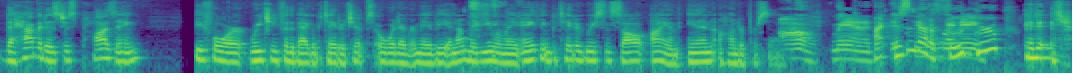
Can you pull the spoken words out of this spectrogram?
the habit is just pausing before reaching for the bag of potato chips or whatever it may be. And I'm with you, Elaine. Anything potato grease and salt, I am in 100%. Oh, man. I, isn't that a food name. group? It, it,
